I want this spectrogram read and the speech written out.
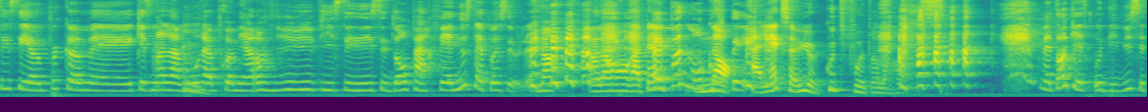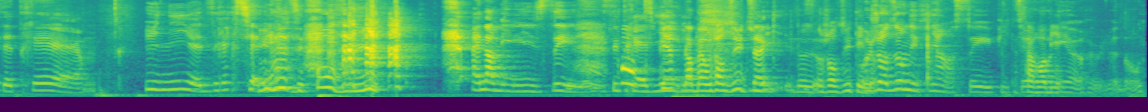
Tu sais, c'est un peu comme euh, quasiment l'amour à première vue, puis c'est c'est donc parfait. Nous, c'était pas ça, là. Non. Alors, on rappelle. Pas de mon non, côté. Alex a eu un coup de foudre, Laurence. Mettons qu'au début, c'était très euh, unidirectionnel. Lui. ah non, mais c'est c'est très bien. Non, ben aujourd'hui, tu aujourd'hui, t'es. Aujourd'hui, on est fiancés, puis Ça va on bien. est heureux, là. Donc,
